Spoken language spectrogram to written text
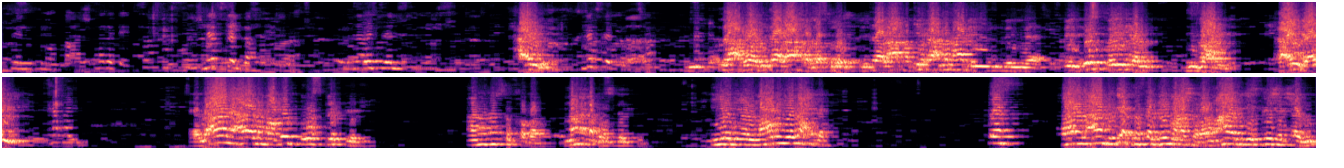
2018 مرتين؟ نفس البحث بس ال- حلو نفس البحث لا هو مثال اخر مثال اخر كيف اعملها بال بال بالـ historical design عيد عيد الان أنا لما قلت prospective أنا نفس الخبر ما أنا prospective هي من الماضي لحظه بس فانا الان رجعت بس 2010 معايا registration حلو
